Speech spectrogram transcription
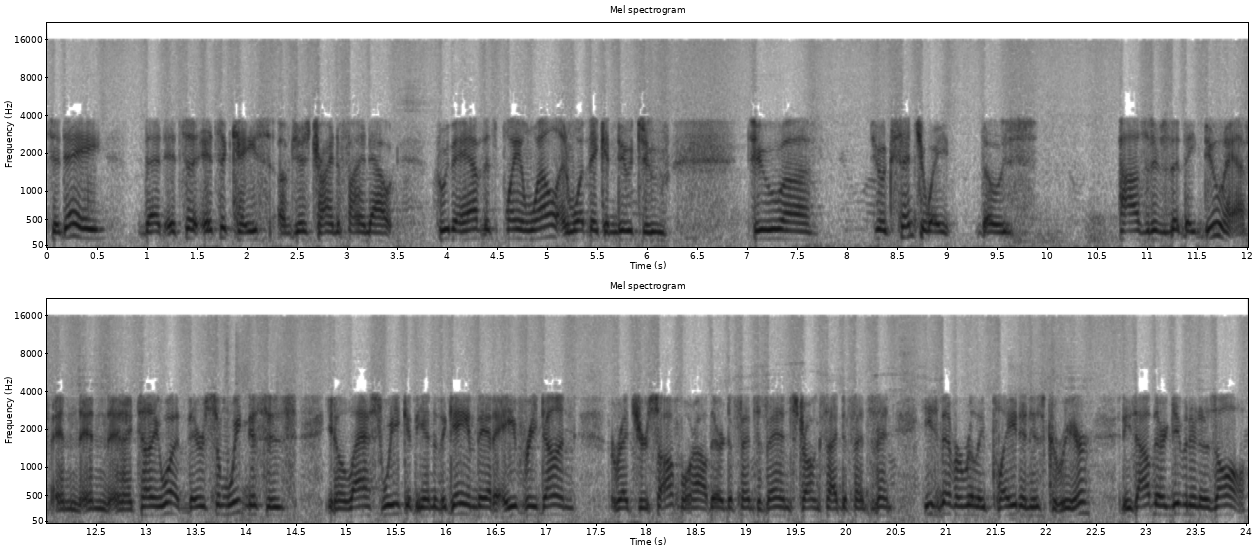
today that it's a it's a case of just trying to find out who they have that's playing well and what they can do to to uh, to accentuate those positives that they do have. And, and, and I tell you what, there's some weaknesses. You know, last week at the end of the game, they had Avery Dunn, a redshirt sophomore out there, defensive end, strong side defensive end. He's never really played in his career, and he's out there giving it his all.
